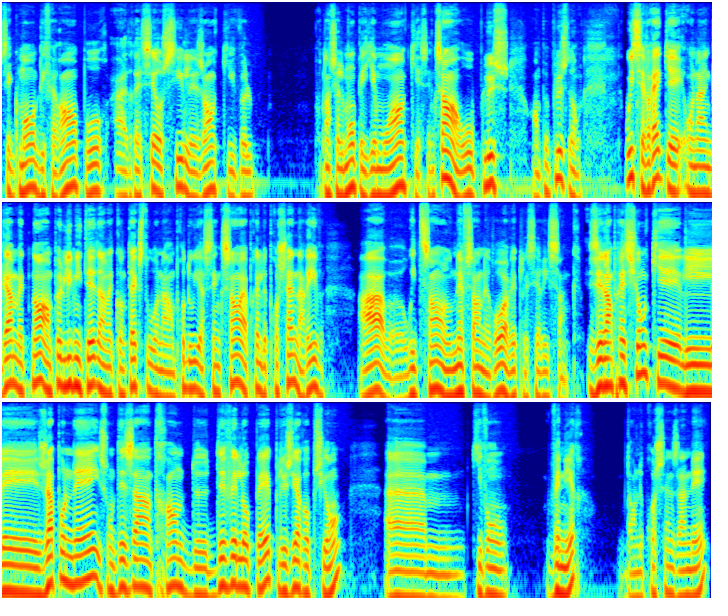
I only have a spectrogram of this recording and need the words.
Segments différents pour adresser aussi les gens qui veulent potentiellement payer moins qui est 500 ou plus, un peu plus. Donc, oui, c'est vrai qu'on a un gamme maintenant un peu limité dans le contexte où on a un produit à 500 et après le prochain arrive à 800 euh, ou 900 euros avec la série 5. J'ai l'impression que les Japonais, ils sont déjà en train de développer plusieurs options euh, qui vont venir dans les prochaines années.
